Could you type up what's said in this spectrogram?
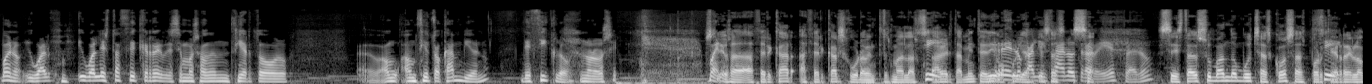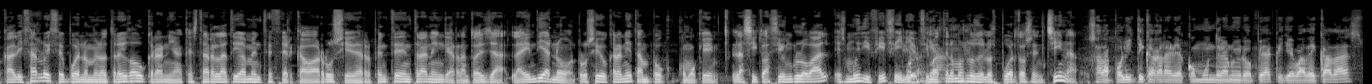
Bueno, igual igual esto hace que regresemos a un cierto eh, a un, a un cierto cambio, ¿no? De ciclo, no lo sé. Bueno, o sea, acercar, acercar seguramente es más las... Sí, a ver, también te digo, relocalizar Julia, otra vez, claro. Se están sumando muchas cosas, porque relocalizarlo dice, bueno, me lo traigo a Ucrania, que está relativamente cerca, o a Rusia, y de repente entran en guerra. Entonces ya, la India no, Rusia y Ucrania tampoco. Como que la situación global es muy difícil, y encima tenemos los de los puertos en China. O sea, la política agraria común de la Unión Europea, que lleva décadas,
